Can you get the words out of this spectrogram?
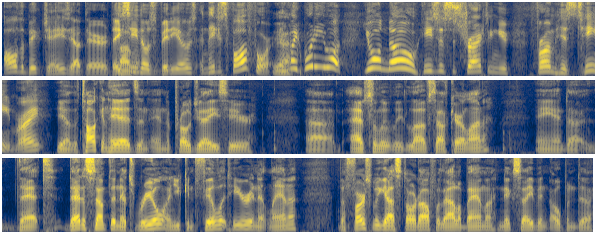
all the big J's out there they Love see 'em. those videos and they just fall for it. Yeah. I'm like, what do you all? You all know he's just distracting you from his team, right? Yeah. The talking heads and, and the Pro Jays here uh, absolutely love South Carolina. And uh, that that is something that's real, and you can feel it here in Atlanta. But first, we got to start off with Alabama. Nick Saban opened the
